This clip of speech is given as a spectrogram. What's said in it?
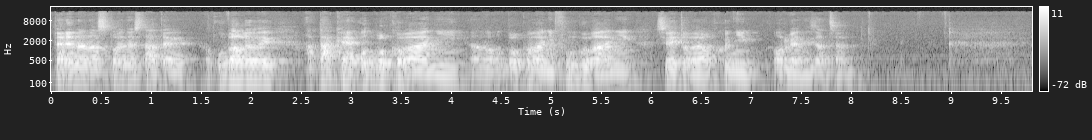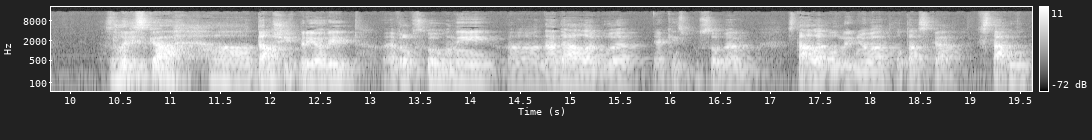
které na nás Spojené státy uvalily a také odblokování, odblokování fungování Světové obchodní organizace. Z hlediska dalších priorit Evropskou unii nadále bude nějakým způsobem stále ovlivňovat otázka vztahu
